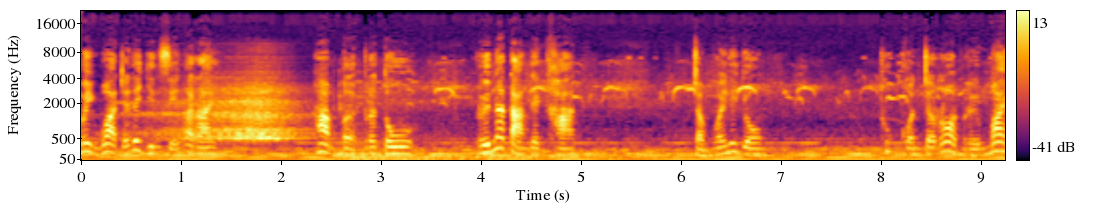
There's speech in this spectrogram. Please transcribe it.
ไม่ว่าจะได้ยินเสียงอะไร ห้ามเปิดประตู หรือหน้าต่างเด็ดขาดจำไว้นะโยม ทุกคนจะรอดหรือไม่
